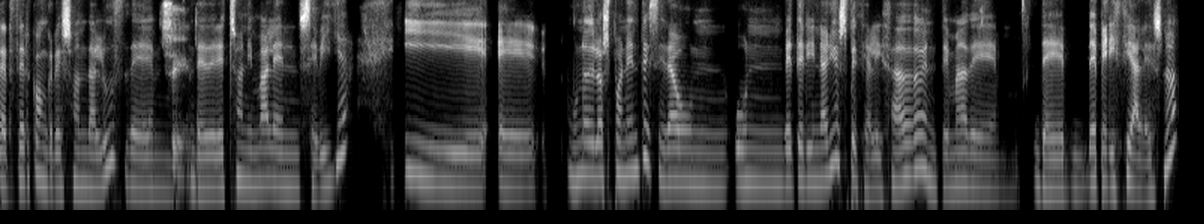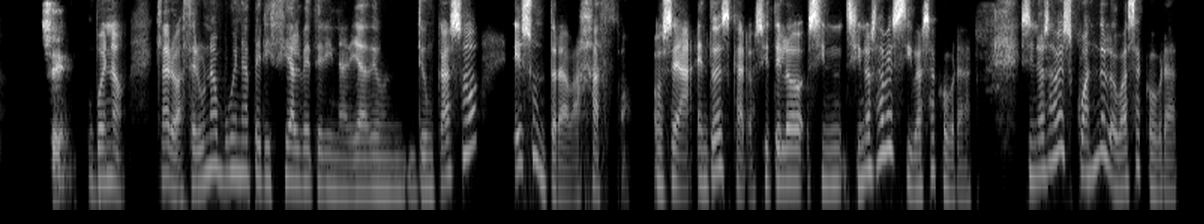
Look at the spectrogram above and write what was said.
tercer Congreso Andaluz de, Derecho Animal en Sevilla y eh, uno de los ponentes era un, veterinario especializado en tema de, periciales, ¿no? Sí. Bueno, claro, hacer una buena pericial veterinaria de un, de un caso es un trabajazo. O sea, entonces, claro, si, te lo, si, si, no sabes si vas a cobrar, si no sabes cuándo lo vas a cobrar,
